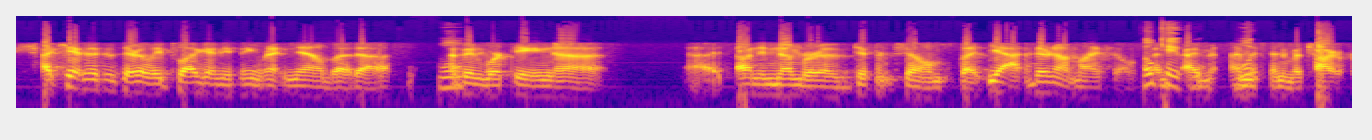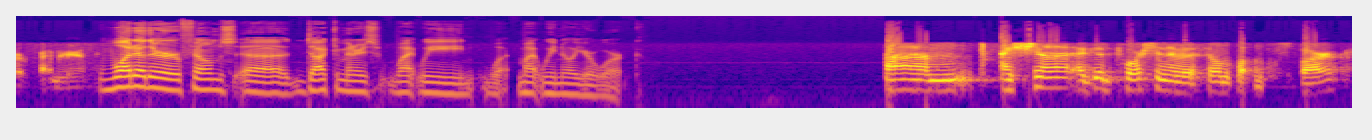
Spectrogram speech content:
I can't necessarily plug anything right now, but uh, Well- I've been working uh, uh, on a number of different films. But yeah, they're not my films. Okay, I'm, I'm, I'm what- a cinematographer primarily. What other films, uh, documentaries might we what might we know your work? Um, I shot a good portion of a film called Spark,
